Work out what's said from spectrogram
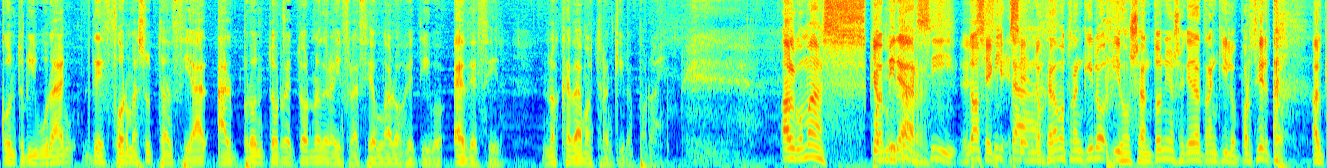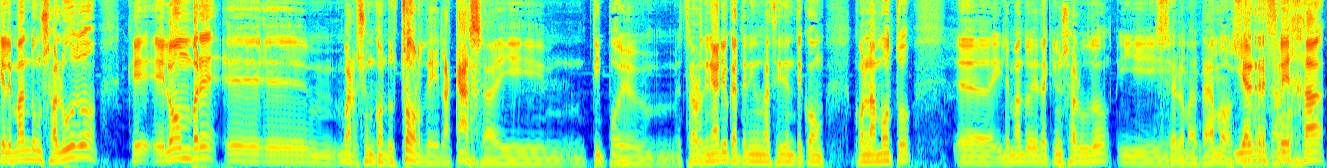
contribuirán de forma sustancial al pronto retorno de la inflación al objetivo. Es decir, nos quedamos tranquilos por hoy. Algo más que Pues mira, apuntar? sí, Eh, dos se- citas. se- nos quedamos tranquilos y José Antonio se queda tranquilo. Por cierto, al que le mando un saludo, que el hombre, eh, eh, bueno, es un conductor de la casa y un tipo eh, extraordinario que ha tenido un accidente con, con la moto eh, y le mando desde aquí un saludo y Se lo mandamos, Y él mandamos. refleja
